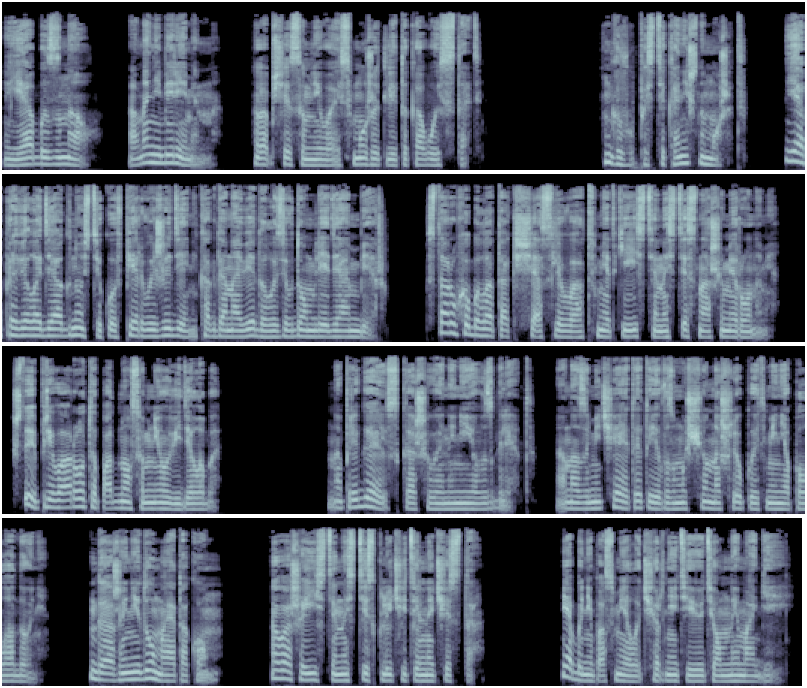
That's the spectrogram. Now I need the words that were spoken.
Я бы знал. Она не беременна. Вообще сомневаюсь, может ли таковой стать. Глупости, конечно, может. Я провела диагностику в первый же день, когда наведалась в дом леди Амбер. Старуха была так счастлива от метки истинности с нашими рунами, что и приворота под носом не увидела бы. Напрягаюсь, скашивая на нее взгляд. Она замечает это и возмущенно шлепает меня по ладони. Даже не думай о таком. Ваша истинность исключительно чиста. Я бы не посмела чернить ее темной магией.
